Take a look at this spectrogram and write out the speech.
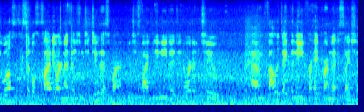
to us as a civil society organisation to do this work, which is vitally needed in order to um, validate the need for hate crime legislation.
